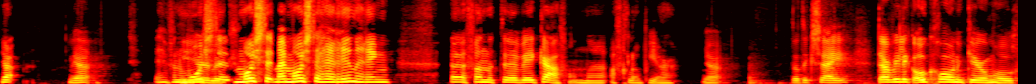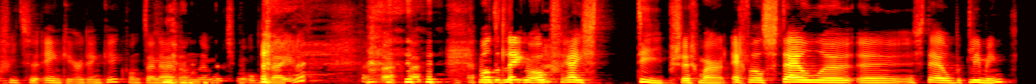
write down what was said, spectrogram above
Ja, een van de mooiste, mooiste, mijn mooiste herinnering eh, van het eh, WK van eh, afgelopen jaar. Ja, dat ik zei, daar wil ik ook gewoon een keer omhoog fietsen. Eén keer, denk ik. Want daarna dan moet je me opdreilen. want het leek me ook vrij steep, zeg maar. Echt wel stijl, eh, eh, stijl beklimming.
